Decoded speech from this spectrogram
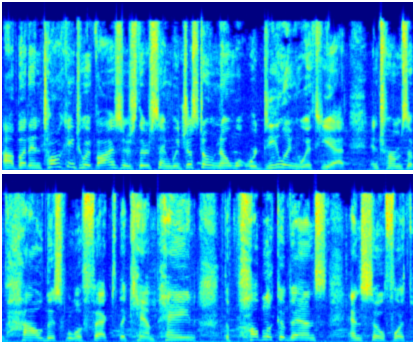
Uh, but in talking to advisors, they're saying we just don't know what we're dealing with yet in terms of how this will affect the campaign, the public events, and so forth.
